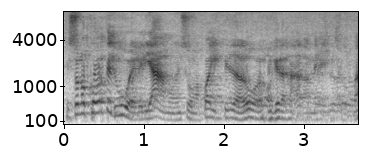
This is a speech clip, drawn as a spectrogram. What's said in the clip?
Se sono corte due, vediamo, insomma, poi dipende da loro più che da me, insomma.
